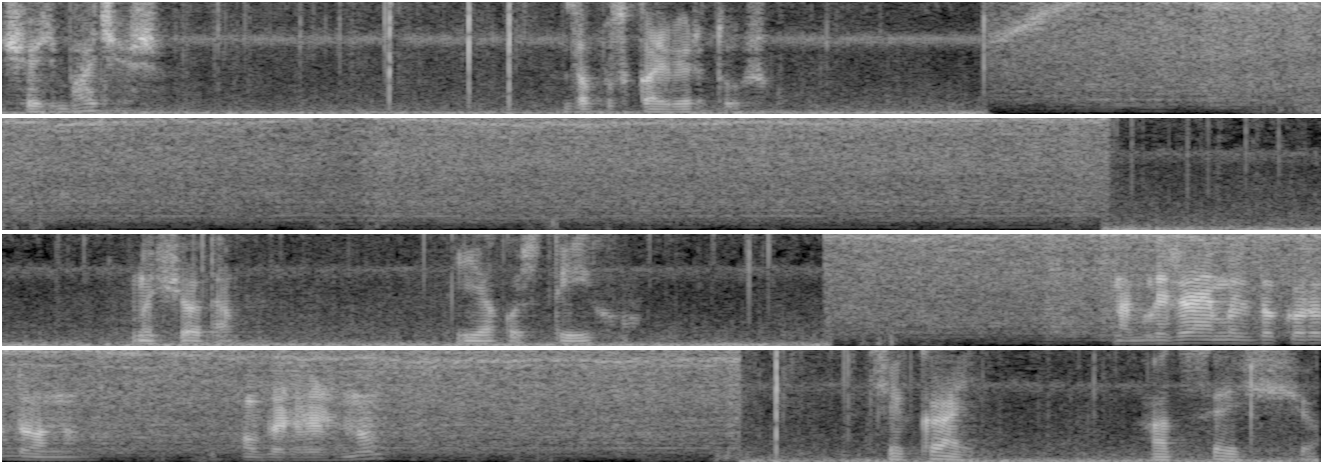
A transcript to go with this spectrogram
Щось бачиш? Запускай вертушку. Ну що там? Якось тихо. Наближаємось до кордону. Обережно. Чекай. А це що?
